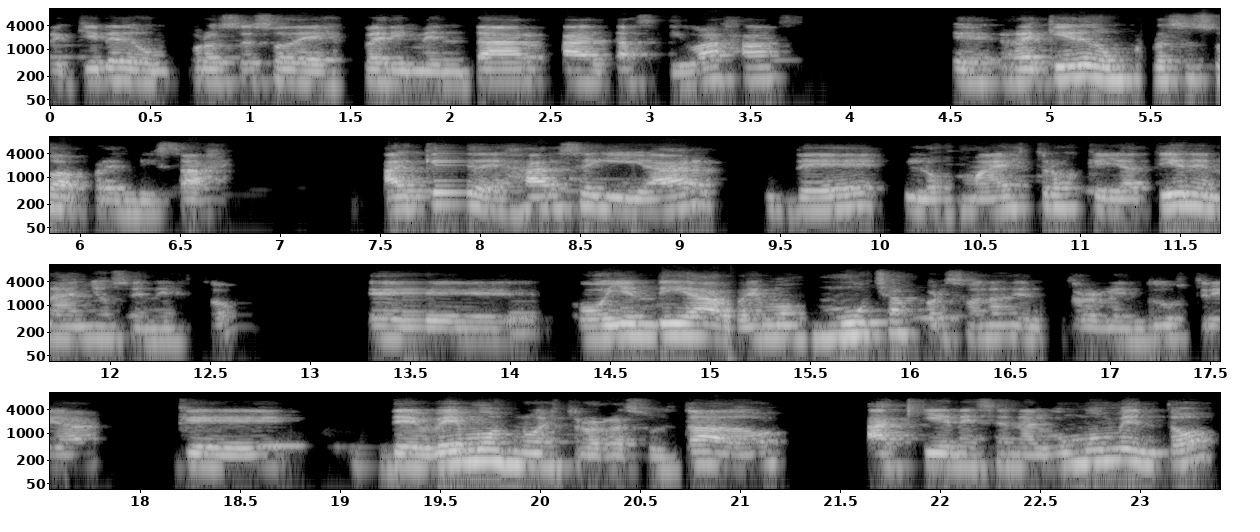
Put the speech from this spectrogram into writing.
requiere de un proceso de experimentar altas y bajas, eh, requiere de un proceso de aprendizaje. Hay que dejarse guiar de los maestros que ya tienen años en esto. Eh, hoy en día vemos muchas personas dentro de la industria que debemos nuestro resultado a quienes en algún momento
